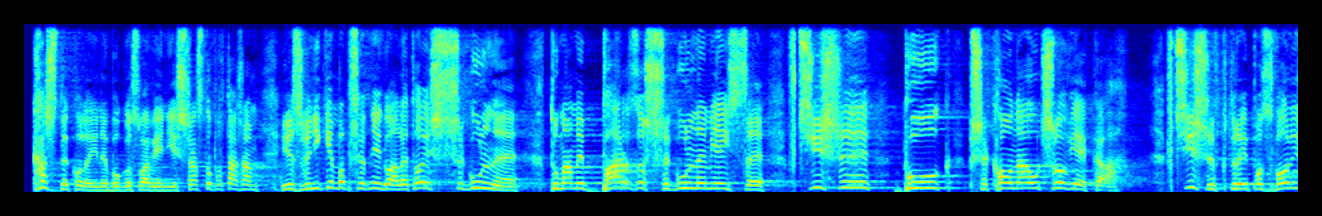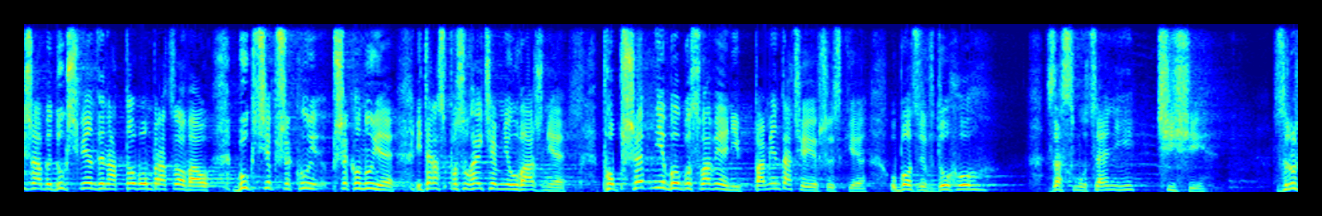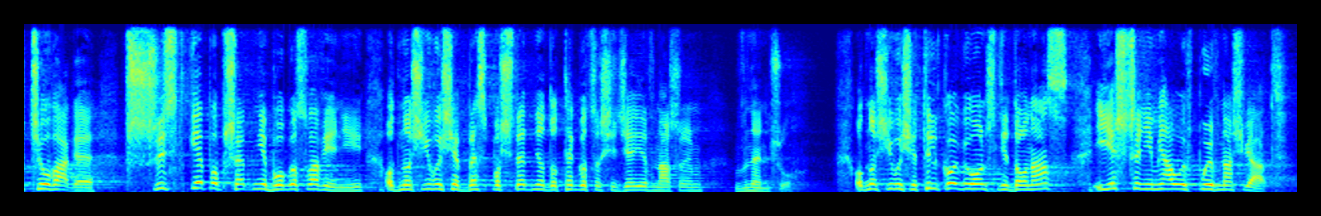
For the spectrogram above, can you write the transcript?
Każde kolejne błogosławienie, jeszcze raz to powtarzam, jest wynikiem poprzedniego, ale to jest szczególne. Tu mamy bardzo szczególne miejsce. W ciszy Bóg przekonał człowieka. W ciszy, w której pozwolisz, aby Duch Święty nad tobą pracował. Bóg cię przekonuje. I teraz posłuchajcie mnie uważnie. Poprzednie błogosławieni, pamiętacie je wszystkie? Ubodzy w duchu, zasmuceni, cisi. Zwróćcie uwagę, wszystkie poprzednie błogosławieni odnosiły się bezpośrednio do tego, co się dzieje w naszym wnętrzu. Odnosiły się tylko i wyłącznie do nas i jeszcze nie miały wpływu na świat.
